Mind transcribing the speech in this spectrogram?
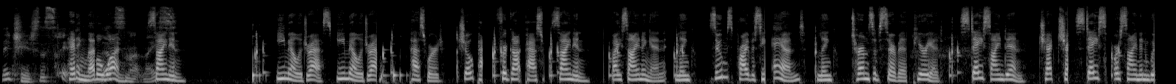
They changed the site. Heading level That's 1. not nice. Sign in. Email address. Email address. Password. Show pa- forgot password. Sign in by signing in. Link. Zoom's privacy and link. Terms of service. Period. Stay signed in. Check check. Stay or sign in with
